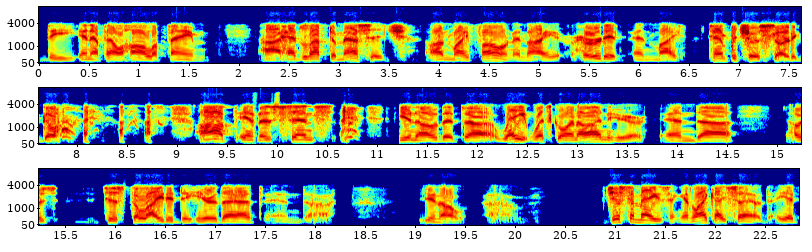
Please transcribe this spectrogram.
the NFL Hall of Fame, uh, had left a message on my phone, and I heard it, and my temperature started going up in a sense, you know, that uh, wait, what's going on here? And uh, I was just delighted to hear that, and uh, you know, um, just amazing. And like I said, it.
